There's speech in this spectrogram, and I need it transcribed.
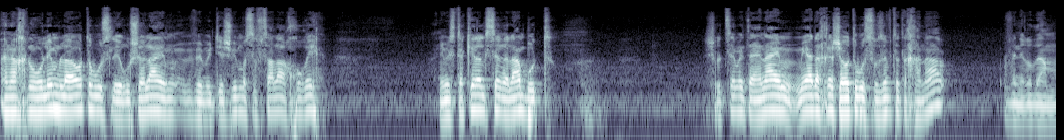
אנחנו עולים לאוטובוס לירושלים ומתיישבים בספסל האחורי. אני מסתכל על סרל אמבוט, שעוצם את העיניים מיד אחרי שהאוטובוס עוזב את התחנה, ונרדם.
